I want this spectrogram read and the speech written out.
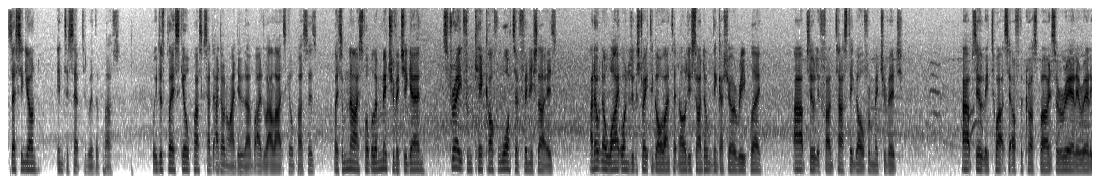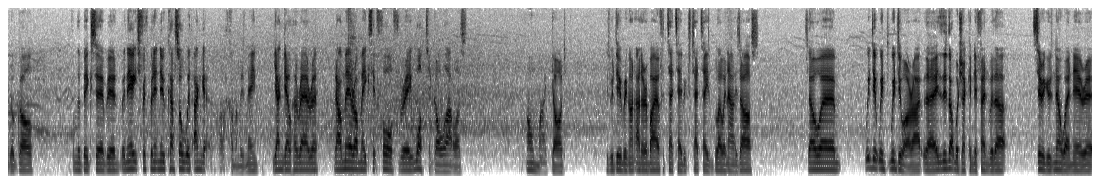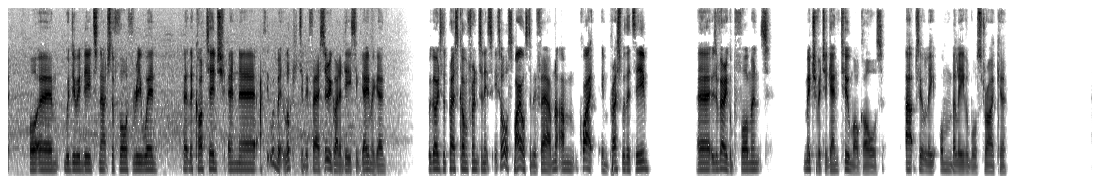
Sessegnon intercepted with the pass. But he does play a skill pass because I, I, don't know how I do that, but I, I like skill passes. Play some nice football. And Mitrovic again, straight from kick-off. What a finish that is. I don't know why it wanted to go straight to goal line technology, so I don't think I show a replay. Absolutely fantastic goal from Mitrovic. Absolutely twats it off the crossbar. It's a really, really good goal from the big Serbian. In the 85th minute, Newcastle with Angel, oh, I can't remember his name, Yangel Herrera. And Almiron makes it 4 3. What a goal that was. Oh my god. Because we do bring on Adarabioyo for Tete because Tete's blowing out his arse. So um, we do we, we do all right there. There's not much I can defend with that. Sirigu's nowhere near it. But um, we do indeed snatch the 4-3 win at the cottage. And uh, I think we're a bit lucky, to be fair. Sirigu had a decent game again. We're going to the press conference and it's it's all smiles, to be fair. I'm not I'm quite impressed with the team. Uh, it was a very good performance. Mitrovic again, two more goals absolutely unbelievable striker.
